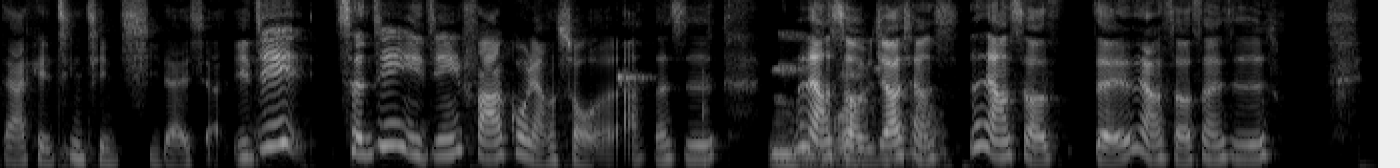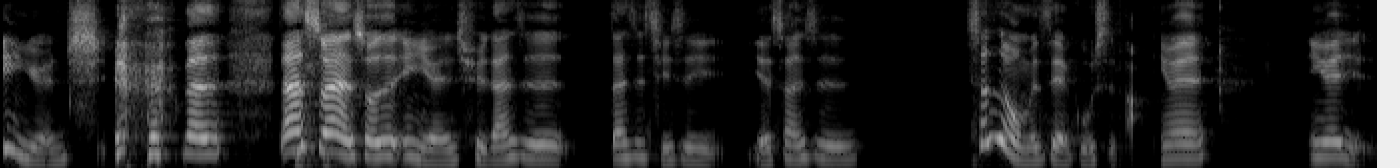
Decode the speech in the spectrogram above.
大家可以敬请期待一下，已经曾经已经发过两首了啦，但是那两首比较像是那两首，对，那两首算是应援曲，但但虽 然说是应援曲，但是但是其实也算是甚至我们自己的故事吧，因为因为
